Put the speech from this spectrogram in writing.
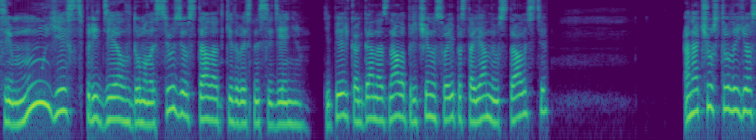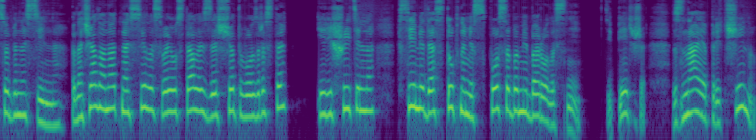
«Всему есть предел», — думала Сюзи, устало откидываясь на сиденье. Теперь, когда она знала причину своей постоянной усталости, она чувствовала ее особенно сильно. Поначалу она относила свою усталость за счет возраста и решительно всеми доступными способами боролась с ней. Теперь же, зная причину,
